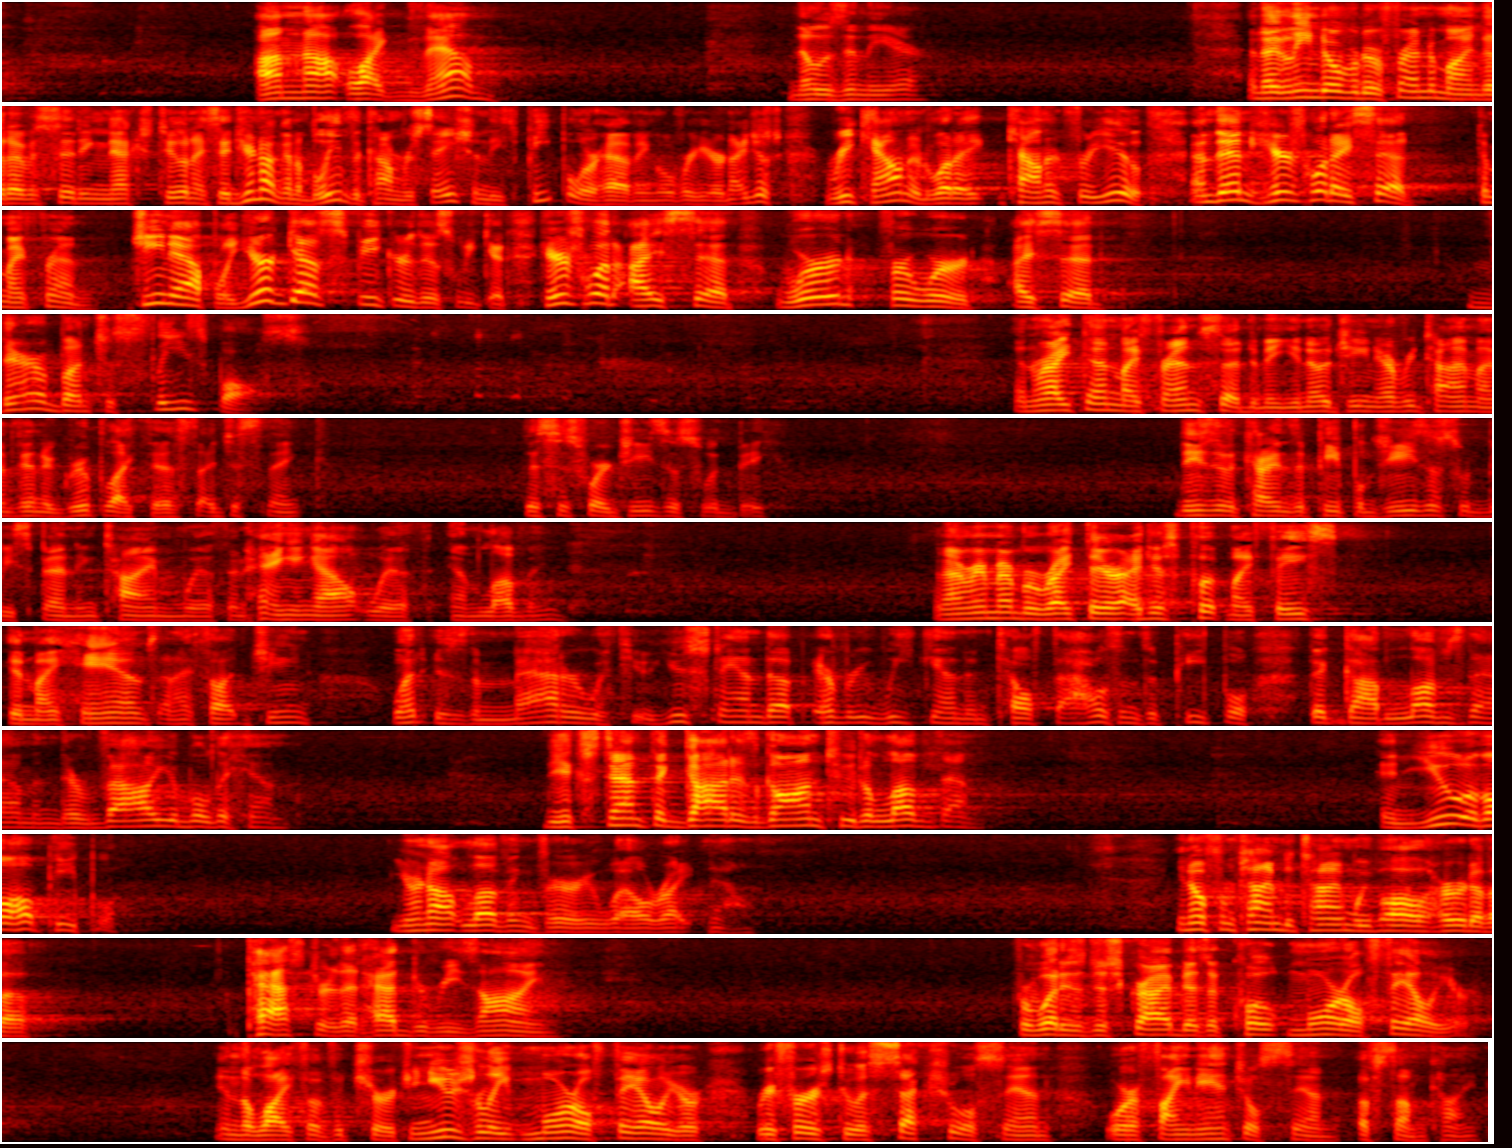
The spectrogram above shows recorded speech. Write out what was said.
I'm not like them. Nose in the air. And I leaned over to a friend of mine that I was sitting next to, and I said, You're not going to believe the conversation these people are having over here. And I just recounted what I counted for you. And then here's what I said to my friend Gene Appel, your guest speaker this weekend. Here's what I said, word for word. I said, They're a bunch of sleazeballs. And right then, my friend said to me, You know, Gene, every time I'm in a group like this, I just think this is where Jesus would be. These are the kinds of people Jesus would be spending time with and hanging out with and loving. And I remember right there, I just put my face in my hands and I thought, Gene, what is the matter with you? You stand up every weekend and tell thousands of people that God loves them and they're valuable to Him. The extent that God has gone to to love them. And you, of all people, you're not loving very well right now. You know, from time to time, we've all heard of a pastor that had to resign for what is described as a quote, moral failure. in the life of a church. And usually, moral failure refers to a sexual sin or a financial sin of some kind.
